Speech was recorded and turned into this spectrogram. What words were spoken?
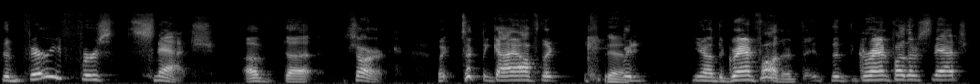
the very first snatch of the shark, what took the guy off the, Yeah. you know, the grandfather, the, the grandfather snatch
